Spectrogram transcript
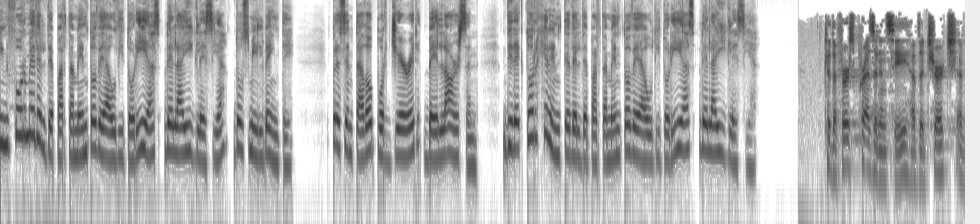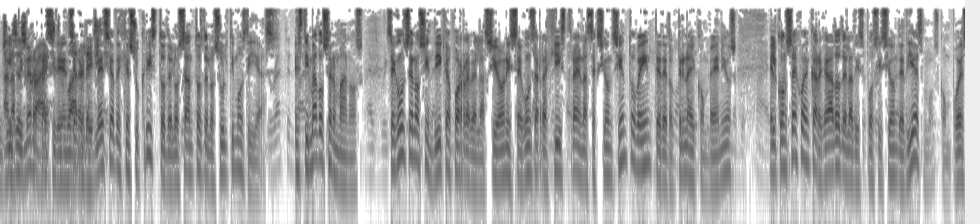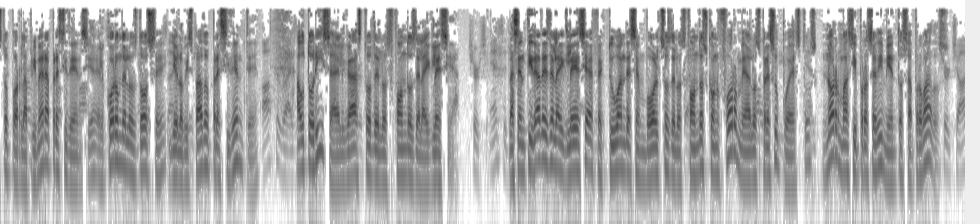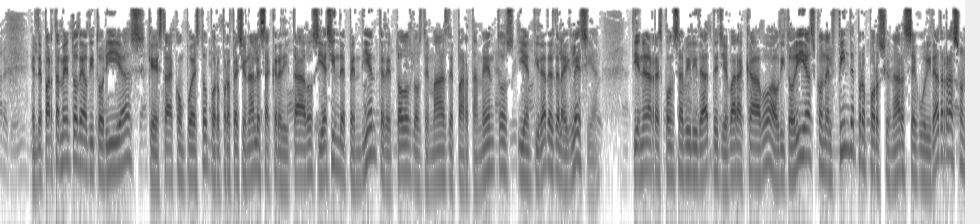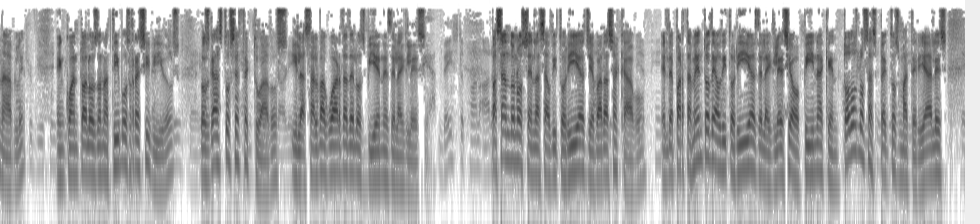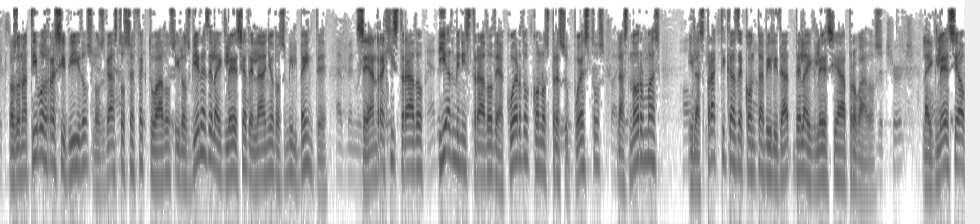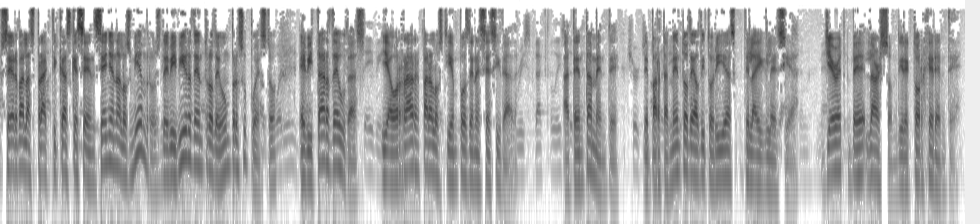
Informe del Departamento de Auditorías de la Iglesia 2020, presentado por Jared B. Larson, director gerente del Departamento de Auditorías de la Iglesia. To the first presidency of the Church of a la Jesus primera Christ of presidencia de la Iglesia de Jesucristo de los Santos de los Últimos Días. Estimados hermanos, según se nos indica por revelación y según se registra en la sección 120 de Doctrina y Convenios, el Consejo encargado de la disposición de diezmos, compuesto por la primera presidencia, el Quórum de los Doce y el Obispado Presidente, autoriza el gasto de los fondos de la Iglesia. Las entidades de la Iglesia efectúan desembolsos de los fondos conforme a los presupuestos, normas y procedimientos aprobados. El Departamento de Auditorías, que está compuesto por profesionales acreditados y es independiente de todos los demás departamentos y entidades de la Iglesia, tiene la responsabilidad de llevar a cabo auditorías con el fin de proporcionar seguridad razonable en cuanto a los donativos recibidos, los gastos efectuados y la salvaguarda de los bienes de la Iglesia. Basándonos en las auditorías llevadas a cabo, el Departamento de Auditorías de la Iglesia opina que en todos los aspectos materiales, los donativos recibidos, los gastos efectuados y los bienes de la Iglesia del año 2020 se han registrado y administrado de acuerdo con los presupuestos, las normas y las prácticas de contabilidad de la Iglesia aprobados. La Iglesia observa las prácticas que se enseñan a los miembros de vivir dentro de un presupuesto, evitar deudas y ahorrar para los tiempos de necesidad. Atentamente, Departamento de Auditorías de la Iglesia. Jared B. Larson, director gerente.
